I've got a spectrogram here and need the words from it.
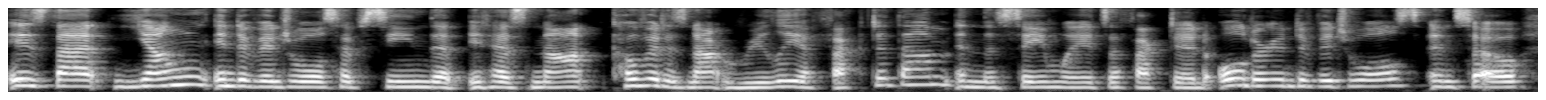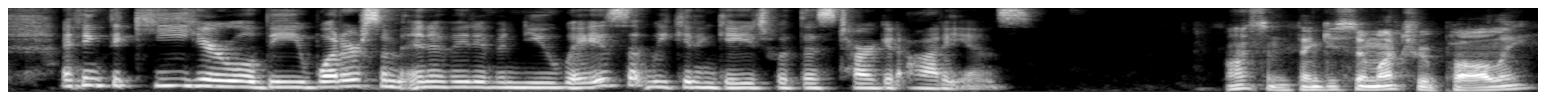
is that young individuals have seen that it has not, COVID has not really affected them in the same way it's affected older individuals. And so I think the key here will be what are some innovative and new ways that we can engage with this target audience? Awesome. Thank you so much, Rupali.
